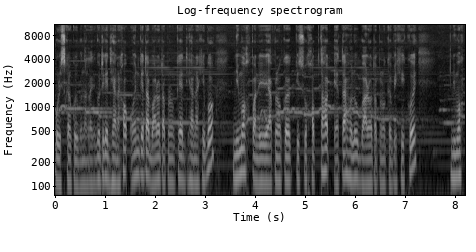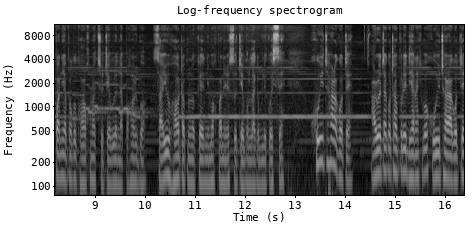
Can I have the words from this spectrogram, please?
পৰিষ্কাৰ কৰিব নালাগে। গতিকে ধ্যান ৰাখক। অইনকেইটা বাৰত আপোনালোকে ধ্যান ৰাখিব। নিমখ পানীৰে আপোনালোকে কিছু সপ্তাহত এটা হ'লেও বাৰত আপোনালোকে বিশেষকৈ নিমখ পানী আপোনালোকৰ ঘৰখনত ছটিয়াবলৈ নাপাহৰিব। চাৰিওহৰত আপোনালোকে নিমখ পানীৰে ছটিয়াব লাগে বুলি কৈছে। শুই উঠাৰ আগতে আৰু এটা কথাৰ প্ৰতি ধ্যান ৰাখিব শুই উঠাৰ আগতে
